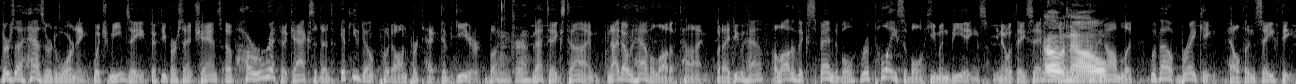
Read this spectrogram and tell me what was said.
there's a hazard warning, which means a 50% chance of horrific accident if you don't put on protective gear. But Okay. that takes time, and I don't have a lot of time, but I do have a lot of expendable, replaceable human beings. You know what they say? Oh, you can't no. Cook an omelet without breaking health and safety.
